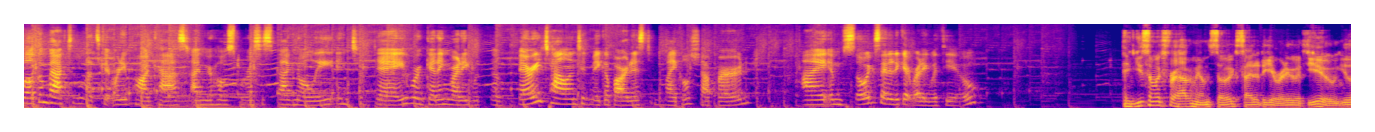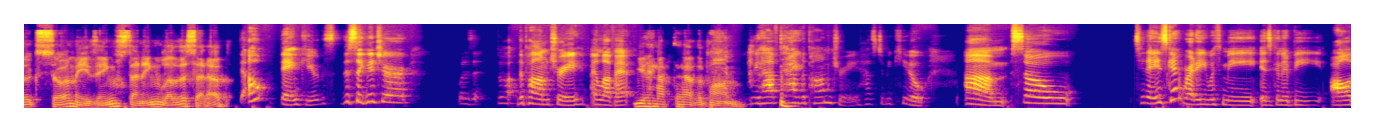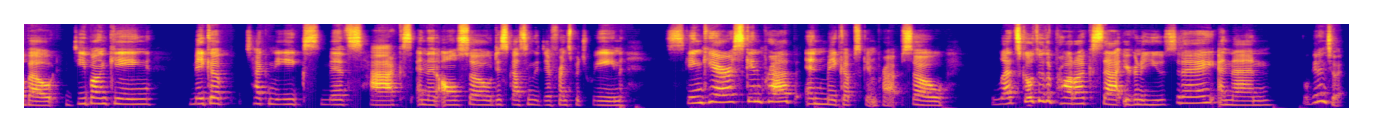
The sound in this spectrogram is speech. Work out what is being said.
Welcome back to the Let's Get Ready podcast. I'm your host, Marissa Spagnoli, and today we're getting ready with the very talented makeup artist, Michael Shepherd. I am so excited to get ready with you. Thank you so much for having me. I'm so excited to get ready with you. You look so amazing, stunning. Love the setup. Oh, thank you. The signature, what is it? The palm tree. I love it. You have to have the palm. we have to have the palm tree. It has to be cute. Um, so today's Get Ready with Me is going to be all about debunking makeup techniques, myths, hacks, and then also discussing the difference between skincare skin prep and makeup skin prep. So let's go through the products that you're going to use today and then we'll get into it.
